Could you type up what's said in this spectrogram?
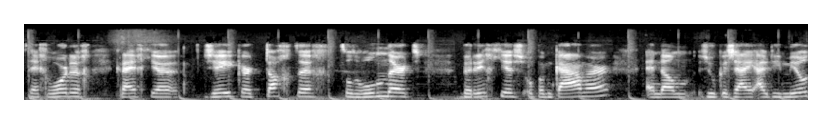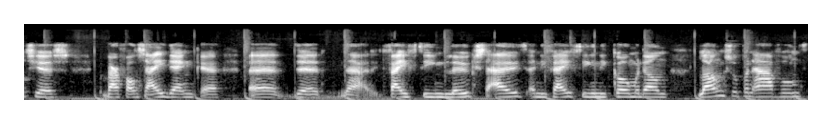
Tegenwoordig krijg je zeker 80 tot 100 berichtjes op een kamer. En dan zoeken zij uit die mailtjes waarvan zij denken eh, de nou, 15 leukste uit. En die 15 die komen dan langs op een avond.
